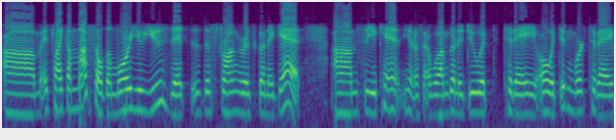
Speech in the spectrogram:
Um, it's like a muscle. The more you use it, the stronger it's going to get. Um, so you can't you know say, well, I'm going to do it today. Oh, it didn't work today.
